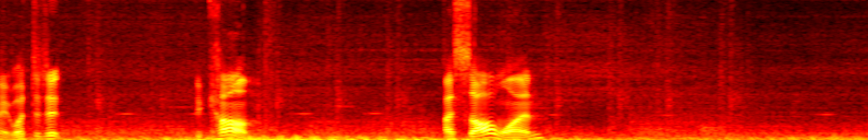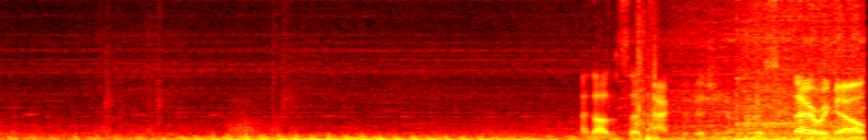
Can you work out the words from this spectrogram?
Wait, what did it become? I saw one. I thought it said Activision. There we go.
